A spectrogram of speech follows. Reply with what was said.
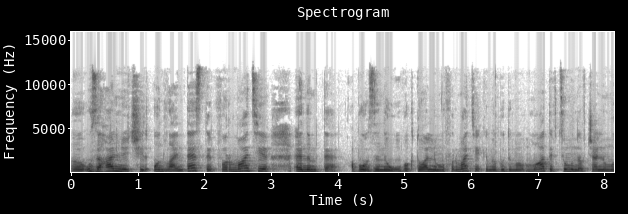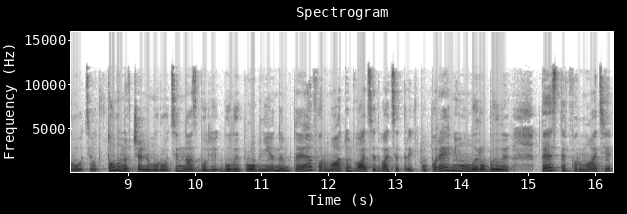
е, узагальнюючи онлайн-тести в форматі НМТ. Або ЗНО в актуальному форматі, який ми будемо мати в цьому навчальному році. От в тому навчальному році в нас були, були пробні НМТ формату 2023. В попередньому ми робили тести в форматі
